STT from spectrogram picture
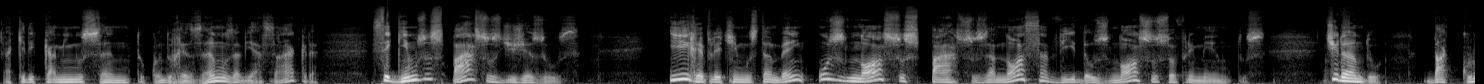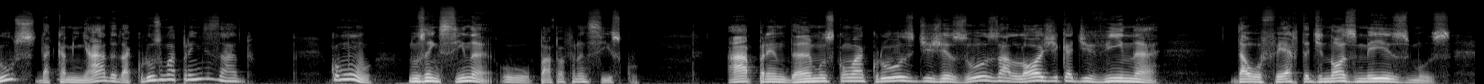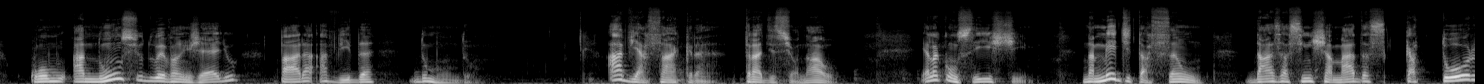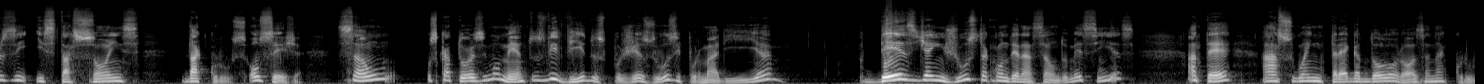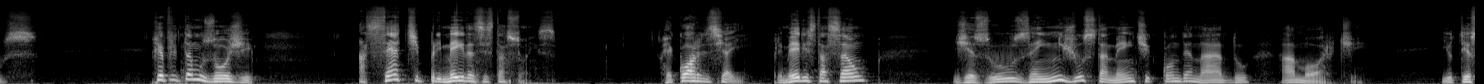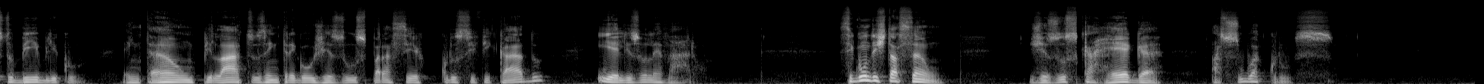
Aquele caminho santo. Quando rezamos a Via Sacra, seguimos os passos de Jesus. E refletimos também os nossos passos, a nossa vida, os nossos sofrimentos, tirando da cruz, da caminhada da cruz, um aprendizado. Como nos ensina o Papa Francisco. Aprendamos com a cruz de Jesus a lógica divina da oferta de nós mesmos, como anúncio do Evangelho para a vida do mundo. A via sacra tradicional, ela consiste na meditação das assim chamadas 14 estações da cruz, ou seja, são os 14 momentos vividos por Jesus e por Maria, desde a injusta condenação do Messias até a sua entrega dolorosa na cruz. Reflitamos hoje as sete primeiras estações. Recorde-se aí. Primeira estação: Jesus é injustamente condenado à morte. E o texto bíblico, então Pilatos entregou Jesus para ser crucificado e eles o levaram. Segunda estação, Jesus carrega a sua cruz.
